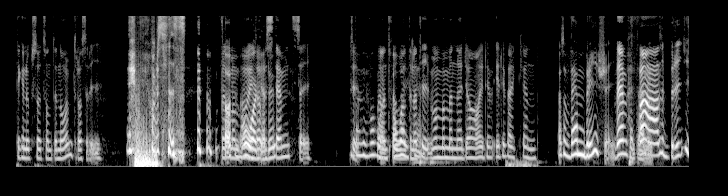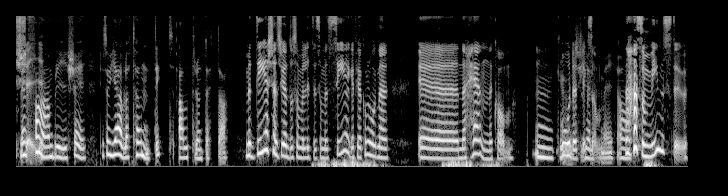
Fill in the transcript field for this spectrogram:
Det kan uppstå ett sånt enormt raseri. precis. För att man bara inte har du? bestämt sig. Typ, Mellan två ja, alternativ. Man men ja, är det, är det verkligen? Alltså vem bryr sig? Vem fan ärligt. bryr Vem sig? fan bryr sig? Det är så jävla töntigt allt runt detta. Men det känns ju ändå som en, lite som en seger. För jag kommer ihåg när, eh, när hen kom. Mm, gud, Ordet hjälp liksom. Mig. Ja. Alltså minns du?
